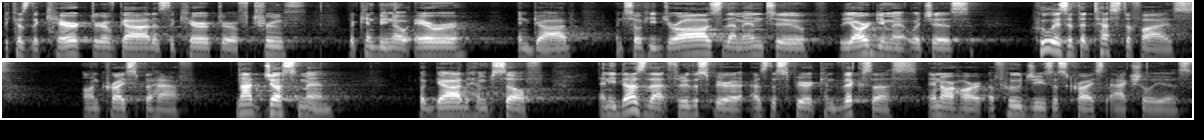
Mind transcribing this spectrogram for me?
Because the character of God is the character of truth. There can be no error in God. And so he draws them into the argument, which is who is it that testifies on Christ's behalf? Not just men, but God Himself. And He does that through the Spirit as the Spirit convicts us in our heart of who Jesus Christ actually is.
